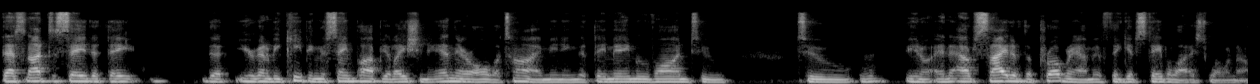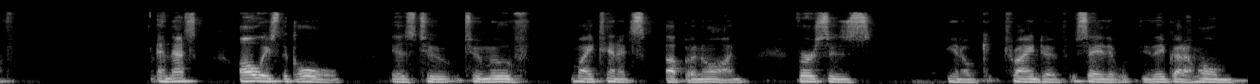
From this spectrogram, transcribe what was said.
that's not to say that they that you're going to be keeping the same population in there all the time, meaning that they may move on to to you know and outside of the program if they get stabilized well enough. And that's always the goal is to to move my tenants up and on versus you know trying to say that they've got a home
